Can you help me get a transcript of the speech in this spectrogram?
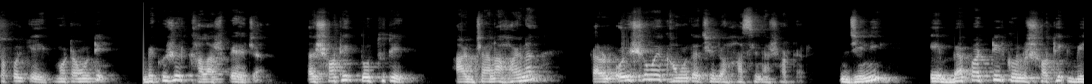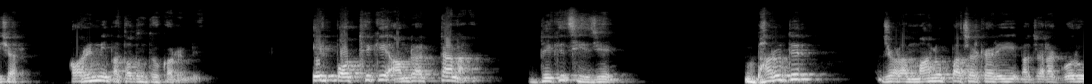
সকলকেই মোটামুটি বেকুশের খালাস পেয়ে যান তাই সঠিক তথ্যটি আর জানা হয় না, কারণ ওই সময় ক্ষমতা ছিল হাসিনা সরকার, যিনি এই ব্যাপারটির কোনো সঠিক বিচার করেননি বা তদন্ত করেননি। এরপর থেকে আমরা টানা দেখেছি যে ভারতের যারা মানব পাচারকারী বা যারা গরু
